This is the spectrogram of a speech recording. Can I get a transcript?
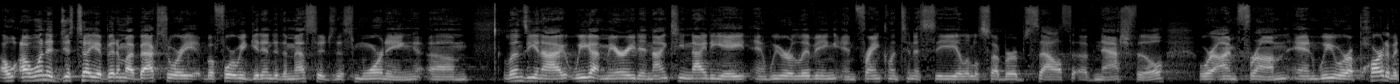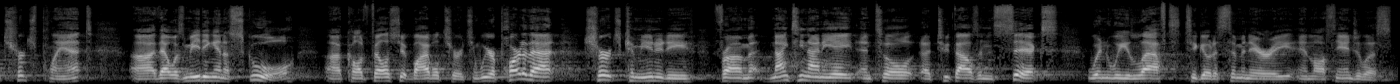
I, I want to just tell you a bit of my backstory before we get into the message this morning. Um, Lindsay and I, we got married in 1998, and we were living in Franklin, Tennessee, a little suburb south of Nashville, where I'm from. And we were a part of a church plant uh, that was meeting in a school uh, called Fellowship Bible Church. And we were part of that church community from 1998 until uh, 2006 when we left to go to seminary in Los Angeles.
